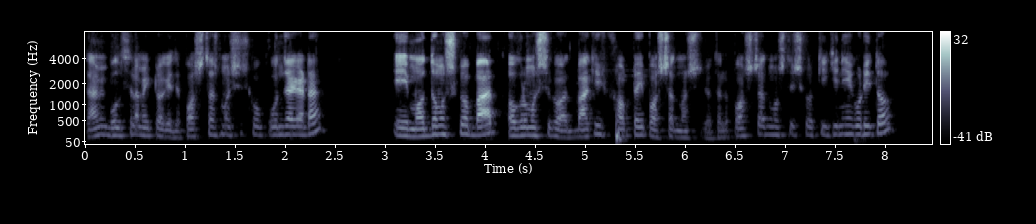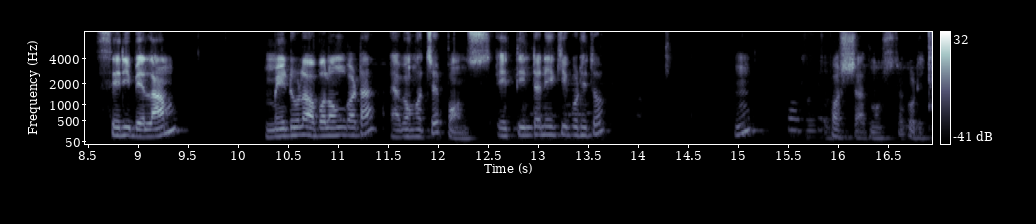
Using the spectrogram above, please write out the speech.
তা আমি বলছিলাম একটু আগে যে পশ্চাৎ মস্তিষ্ক কোন জায়গাটা? এই মধ্য মস্তিষ্ক বাদ অগ্র মস্তিষ্ক বাদ বাকি সবটাই পশ্চাৎ মস্তিষ্ক। তাহলে পশ্চাৎ মস্তিষ্ক কি, কি নিয়ে গঠিত? সেরিবেলাম, মেডুলা অবলঙ্গটা এবং হচ্ছে পন্স। এই তিনটা নিয়ে কি গঠিত? হুম? পশ্চাৎ মস্তিষ্ক গঠিত।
